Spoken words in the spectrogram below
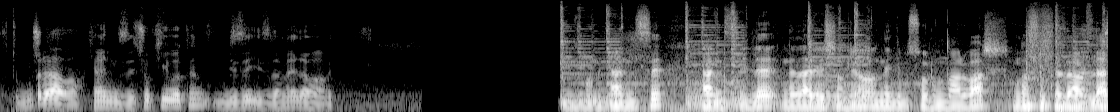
kurtulmuş. Bravo. Kendinize çok iyi bakın. Bizi izlemeye devam edin. Kendisi. Kendisiyle neler yaşanıyor, ne gibi sorunlar var, nasıl tedaviler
